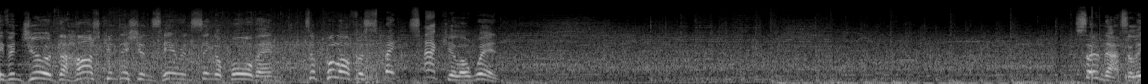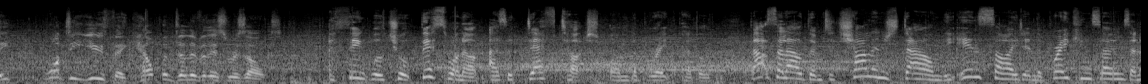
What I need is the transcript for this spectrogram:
They've endured the harsh conditions here in Singapore then to pull off a spectacular win. So Natalie, what do you think helped them deliver this result? I think we'll chalk this one up as a deft touch on the brake pedal. That's allowed them to challenge down the inside in the braking zones and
